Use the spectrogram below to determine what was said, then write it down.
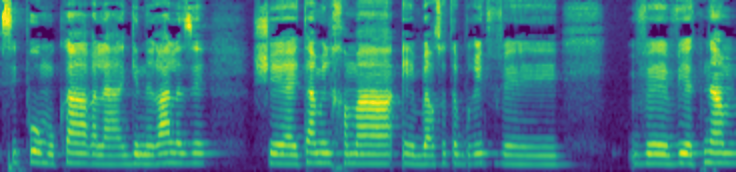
סיפור מוכר על הגנרל הזה, שהייתה מלחמה בארצות הברית ווייטנאם.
